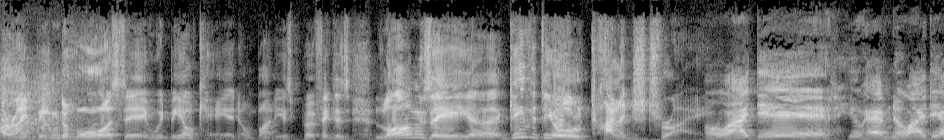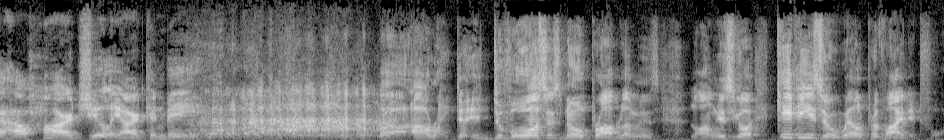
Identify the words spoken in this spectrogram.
all right, being divorced, it would be okay. Nobody is perfect as long as they uh, gave it the old college try. Oh, I did. You have no idea how hard Juilliard can be. Uh, all right, D- divorce is no problem as long as your kiddies are well provided for.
